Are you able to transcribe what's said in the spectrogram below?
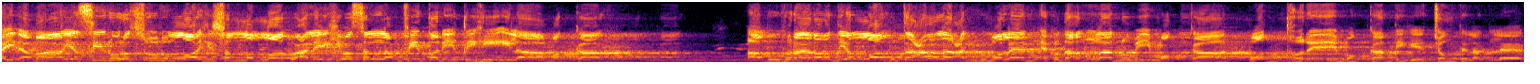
بينما يسير رسول الله صلى الله عليه وسلم في طريقه إلى مكة আবু হুরায়রা রাদিয়াল্লাহু তাআলা আনহু বলেন একদা আল্লাহ নবী মক্কার পথ ধরে মক্কার দিকে চলতে লাগলেন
